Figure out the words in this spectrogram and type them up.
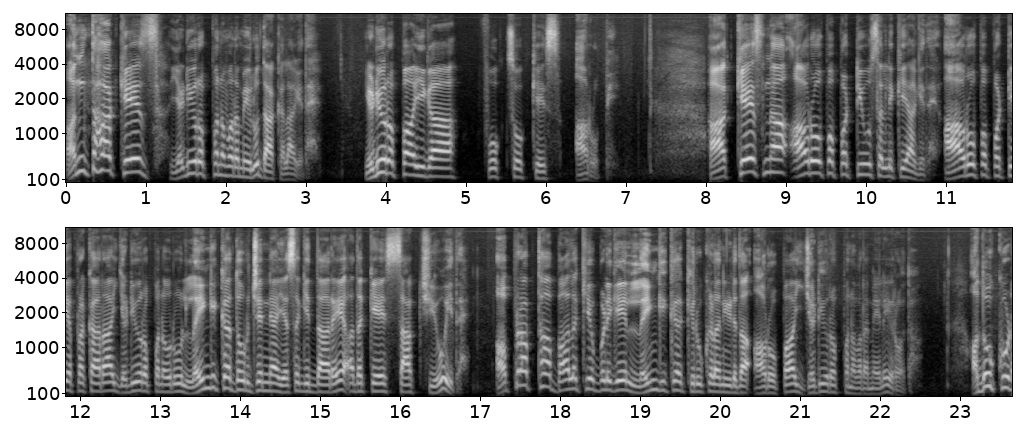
ಅಂತಹ ಕೇಸ್ ಯಡಿಯೂರಪ್ಪನವರ ಮೇಲೂ ದಾಖಲಾಗಿದೆ. ಯಡಿಯೂರಪ್ಪ ಈಗ ಫೋಕ್ಸೋ ಕೇಸ್ ಆರೋಪಿ. ಆ ಕೇಸ್ನ ಆರೋಪ ಪಟ್ಟಿಯು ಸಲ್ಲಿಕೆಯಾಗಿದೆ. ಆರೋಪ ಪಟ್ಟಿಯ ಪ್ರಕಾರ ಯಡಿಯೂರಪ್ಪನವರು ಲೈಂಗಿಕ ದೌರ್ಜನ್ಯ ಎಸಗಿದ್ದಾರೆ, ಅದಕ್ಕೆ ಸಾಕ್ಷಿಯೂ ಇದೆ. ಅಪ್ರಾಪ್ತ ಬಾಲಕಿಯೊಬ್ಬಳಿಗೆ ಲೈಂಗಿಕ ಕಿರುಕುಳ ನೀಡಿದ ಆರೋಪ ಯಡಿಯೂರಪ್ಪನವರ ಮೇಲೆ ಇರೋದು. ಅದು ಕೂಡ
